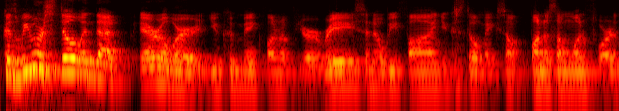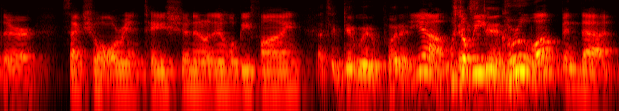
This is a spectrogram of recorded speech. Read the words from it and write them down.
because we were still in that era where you could make fun of your race and it'll be fine. You could still make some fun of someone for their sexual orientation and it will be fine. That's a good way to put it. Yeah. So we skin. grew up in that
